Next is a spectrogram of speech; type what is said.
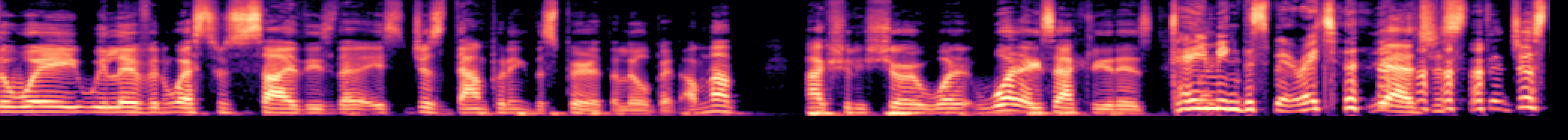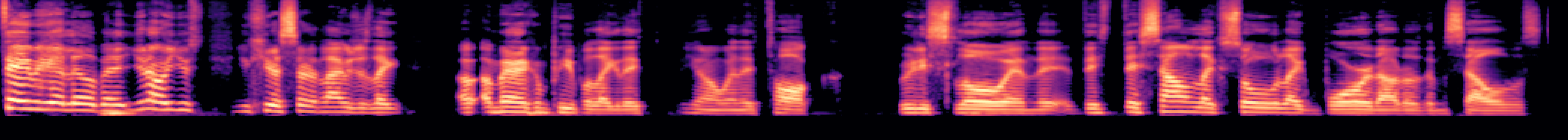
the way we live in Western societies that is just dampening the spirit a little bit. I'm not actually sure what what exactly it is. Taming the spirit. Yeah, just just taming it a little bit. You know, you you hear certain languages like uh, American people, like they, you know, when they talk really slow and they, they they sound like so like bored out of themselves.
